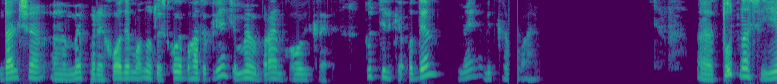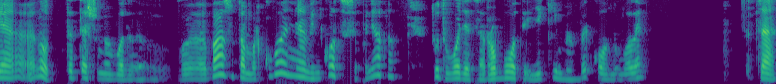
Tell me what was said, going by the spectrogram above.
далі ми переходимо. Ну, тобто, коли багато клієнтів, ми вибираємо кого відкрити. Тут тільки один ми відкриваємо. Е, Тут у нас є е, ну, те, те, що ми вводили в базу, там маркування, він-код, це все понятно. Тут вводяться роботи, які ми виконували. Це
